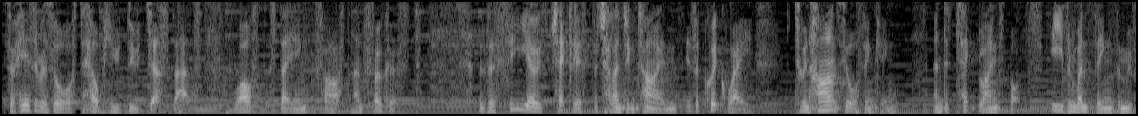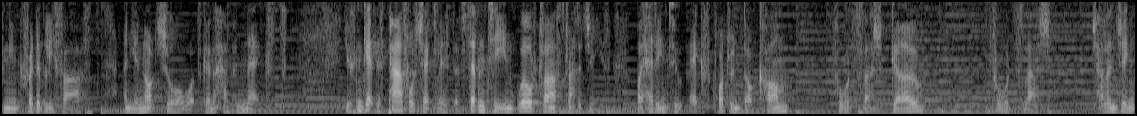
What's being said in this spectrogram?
So here's a resource to help you do just that whilst staying fast and focused. The CXO's checklist for challenging times is a quick way to enhance your thinking and detect blind spots even when things are moving incredibly fast and you're not sure what's going to happen next. You can get this powerful checklist of 17 world-class strategies by heading to xquadrant.com forward slash go forward slash challenging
